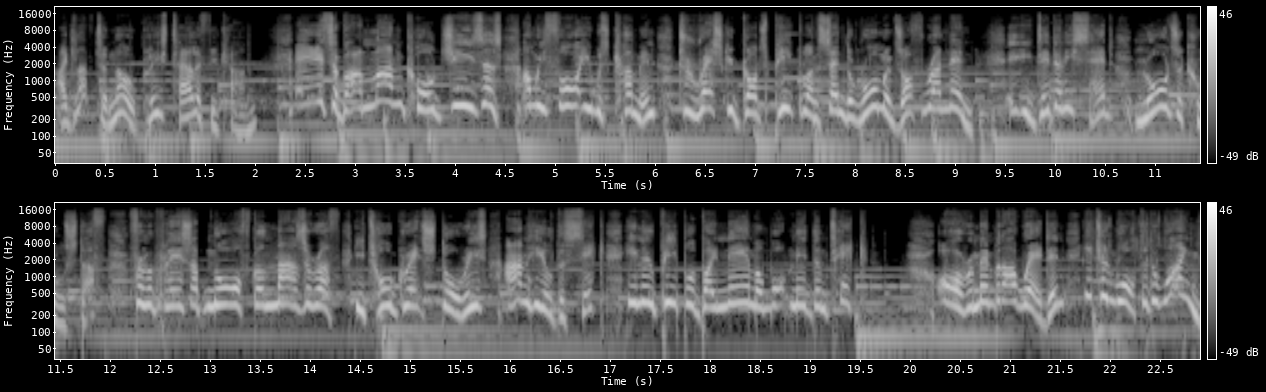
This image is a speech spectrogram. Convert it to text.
I'd love to know. Please tell if you can. It's about a man called Jesus, and we thought he was coming to rescue God's people and send the Romans off running. He did, and he said loads of cool stuff from a place up north called Nazareth. He told great stories and healed the sick. He knew people by name and what made them tick. Oh, remember that wedding? He turned water to wine,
